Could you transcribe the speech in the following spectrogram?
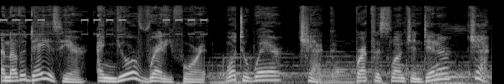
Another day is here, and you're ready for it. What to wear? Check. Breakfast, lunch, and dinner? Check.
